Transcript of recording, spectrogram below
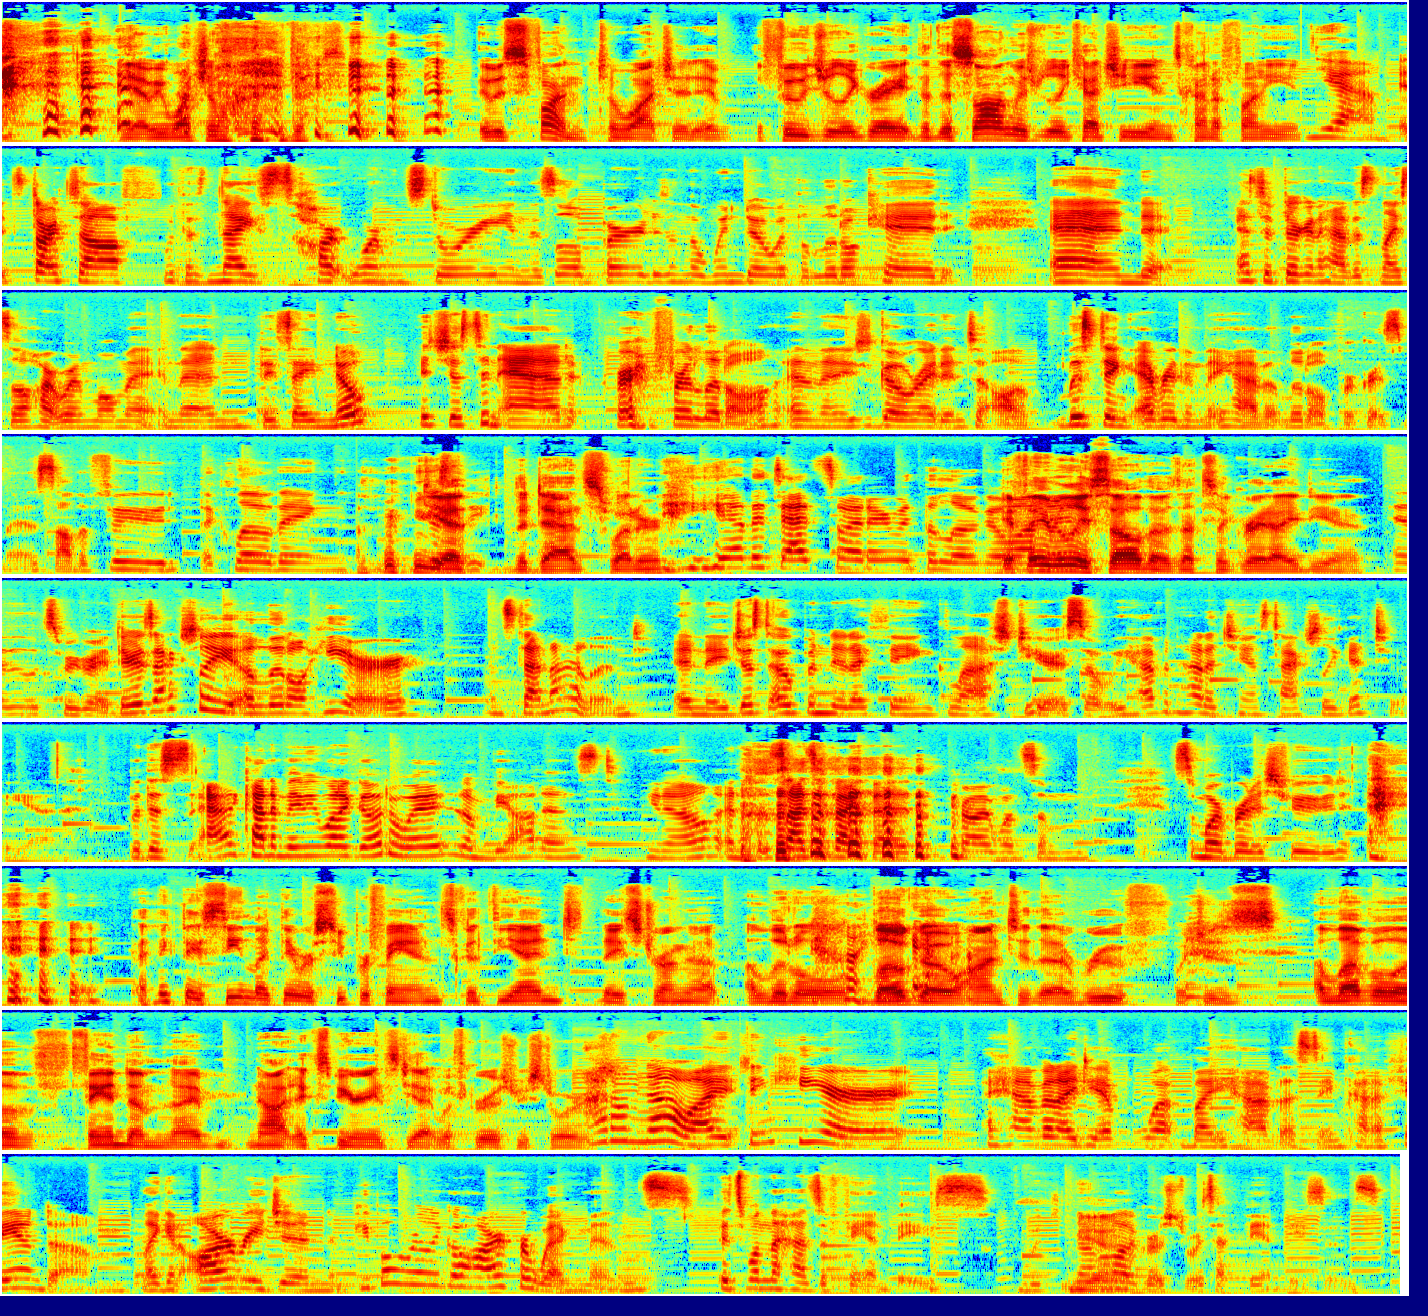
yeah, we watch a lot of it. It was fun to watch it. it the food's really great. The, the song was really catchy and it's kind of funny. Yeah, it starts off with a nice, heartwarming story, and this little bird is in the window with a little kid, and as if they're gonna have this nice little heartwarming moment, and then they say, "Nope, it's just an ad for for Lidl," and then they just go right into all listing everything they have at Lidl for Christmas, all the food, the clothing, just yeah, the- the dad sweater. yeah, the dad sweater with the logo. if they it. really sell those, that's a great idea. It looks pretty great. There's actually a little here in Staten Island, and they just opened it, I think, last year, so we haven't had a chance to actually get to it yet. But this ad kind of made me want to go to it, and be honest, you know. And besides the fact that I probably want some some more British food. I think they seemed like they were super fans because at the end they strung up a little logo onto the roof, which is a level of fandom that I've not experienced yet with grocery stores. I don't know. I think here I have an idea of what might have that same kind of fandom. Like in our region, people really go hard for Wegmans. It's one that has a fan base, which not a lot of grocery stores have fan bases.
